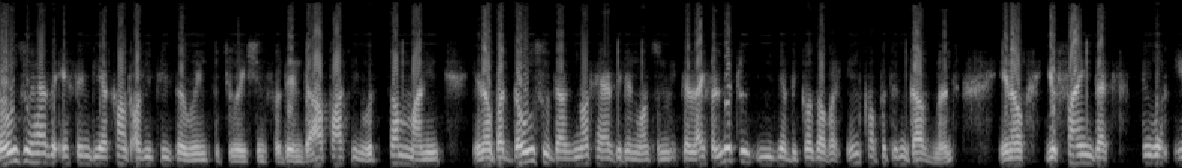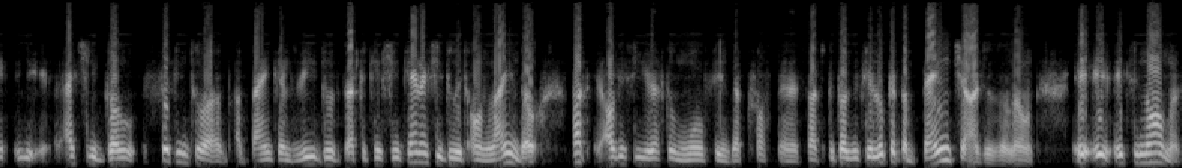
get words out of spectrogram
Those who have an FNB account, obviously it's a win situation for them. They are parting with some money, you know, but those who does not have it and wants to make their life a little easier because of an incompetent government, you know, you find that they will eh, eh, actually go sit into a, a bank and redo the application. You can actually do it online though, but obviously you have to move things across and as such because if you look at the bank charges alone, it, it, it's enormous.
